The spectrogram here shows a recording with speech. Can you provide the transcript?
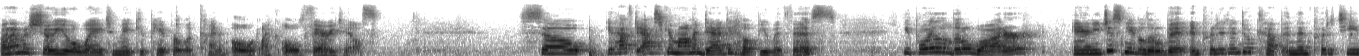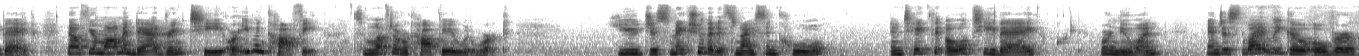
But I'm going to show you a way to make your paper look kind of old, like old fairy tales. So you have to ask your mom and dad to help you with this. You boil a little water and you just need a little bit and put it into a cup and then put a tea bag. Now if your mom and dad drink tea or even coffee, some leftover coffee would work. You just make sure that it's nice and cool and take the old tea bag or new one and just lightly go over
